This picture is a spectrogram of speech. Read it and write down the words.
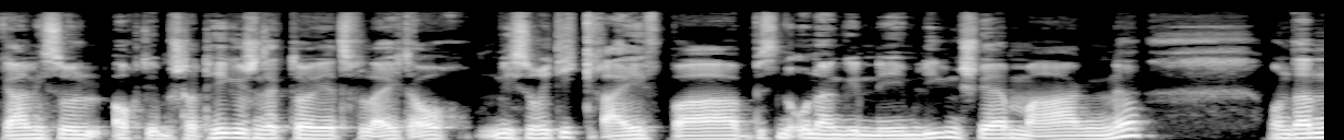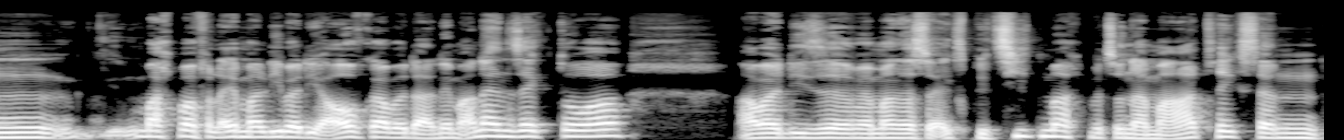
gar nicht so, auch im strategischen Sektor jetzt vielleicht auch nicht so richtig greifbar, bisschen unangenehm, liegen schwer im Magen, ne? Und dann macht man vielleicht mal lieber die Aufgabe da in dem anderen Sektor. Aber diese, wenn man das so explizit macht mit so einer Matrix, dann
